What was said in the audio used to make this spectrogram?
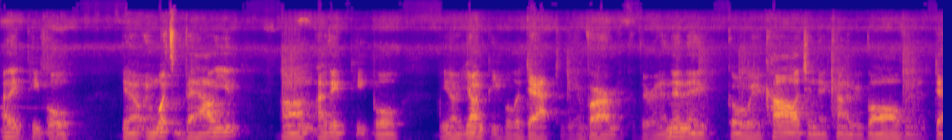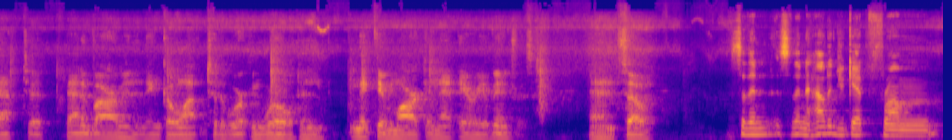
I think people, you know, and what's valued. Um, I think people, you know, young people adapt to the environment that they're in, and then they go away to college and they kind of evolve and adapt to that environment, and then go out to the working world and make their mark in that area of interest. And so so then, so then, how did you get from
